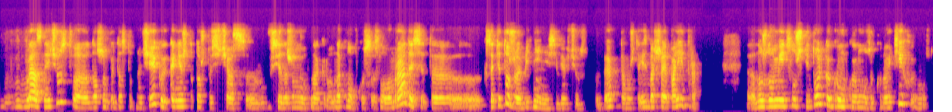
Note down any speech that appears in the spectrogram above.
Разные чувства должны быть доступны человеку. И, конечно, то, что сейчас э, все нажмут на, на кнопку со словом «радость», это, э, кстати, тоже объединение себе в чувствах, да? потому что есть большая палитра. Э, нужно уметь слушать не только громкую музыку, но и тихую музыку.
